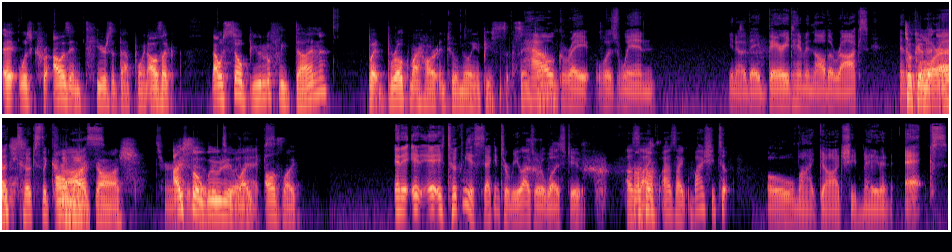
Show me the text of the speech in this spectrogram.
it was, cr- I was in tears at that point. I was like, that was so beautifully done, but broke my heart into a million pieces at the same How time. How great was when, you know, they buried him in all the rocks, and Took Laura X. took the Oh my gosh. Turned I saluted, like, X. I was like, and it, it it took me a second to realize what it was too. I was like, I was like, why she took? Oh my God, she made an X.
